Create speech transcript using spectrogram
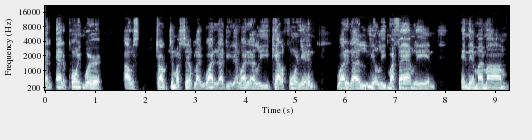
at at a point where I was talking to myself like, why did I do that? Why did I leave California and why did I, you know, leave my family and and then my mom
